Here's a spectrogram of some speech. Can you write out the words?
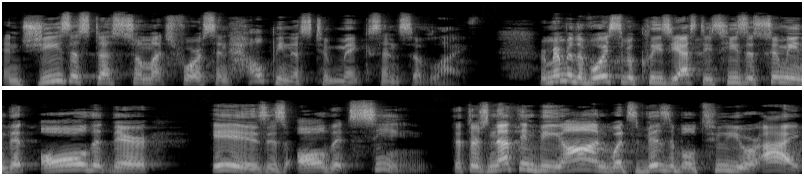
And Jesus does so much for us in helping us to make sense of life. Remember the voice of Ecclesiastes, he's assuming that all that there is is all that's seen. That there's nothing beyond what's visible to your eye.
